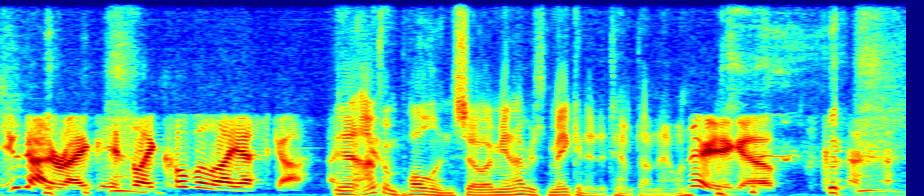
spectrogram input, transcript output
You got it right. It's like Kovalevska. I yeah, I'm it- from Poland, so I mean, I was making an attempt on that one. There you go.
